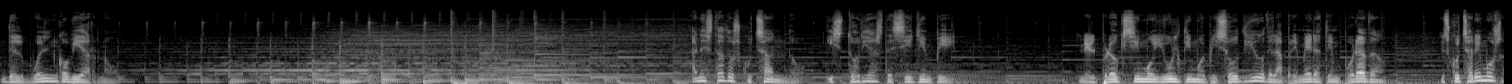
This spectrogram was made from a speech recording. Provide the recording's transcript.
del buen gobierno. Han estado escuchando historias de Xi Jinping. En el próximo y último episodio de la primera temporada, escucharemos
